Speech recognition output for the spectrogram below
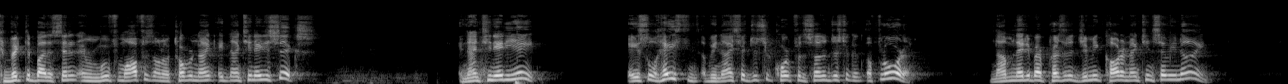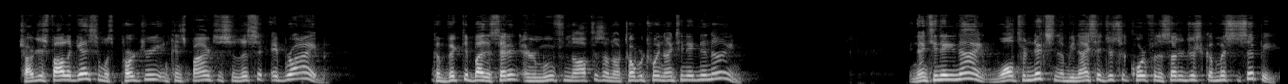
convicted by the Senate and removed from office on October 9, 1986. In 1988, Alcee Hastings of the United States District Court for the Southern District of Florida, nominated by President Jimmy Carter in 1979. Charges filed against him was perjury and conspiring to solicit a bribe. Convicted by the Senate and removed from office on October 20, 1989. In 1989, Walter Nixon of the United States District Court for the Southern District of Mississippi,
